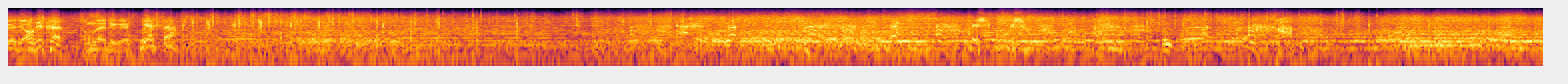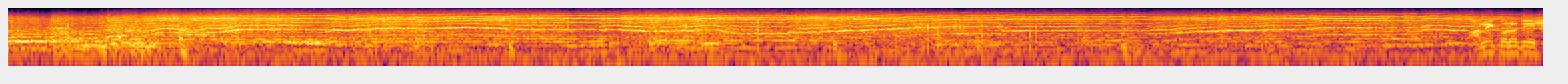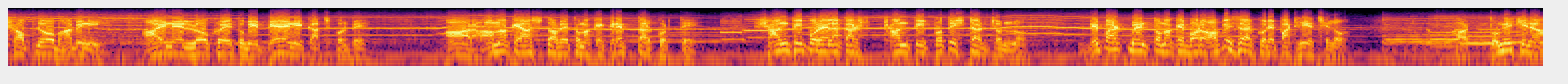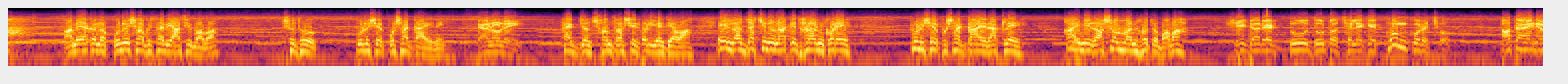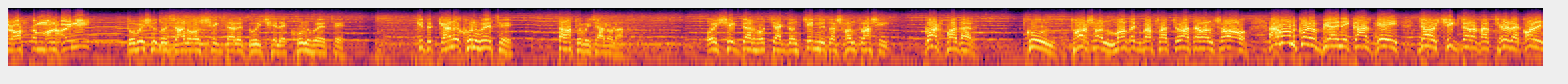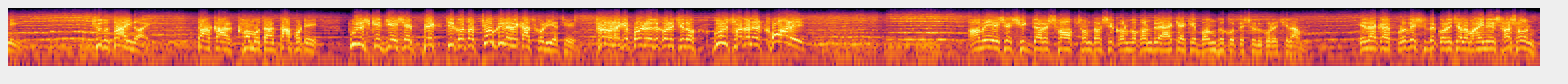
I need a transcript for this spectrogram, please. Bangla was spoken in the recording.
ওদিকে যাও। ওকে স্যার তোমরা এদিকে। ইয়েস স্যার আমি কোনোদিন স্বপ্নেও ভাবিনি। আইনের লোক হয়ে তুমি বেআইনি কাজ করবে। আর আমাকে আসতে হবে তোমাকে গ্রেপ্তার করতে। শান্তিপুর এলাকার শান্তি প্রতিষ্ঠার জন্য ডিপার্টমেন্ট তোমাকে বড় অফিসার করে পাঠিয়েছিল। আর তুমি কি না? আমি এখনও পুলিশ অফিসারই আছি বাবা। শুধু পুলিশের পোশাক গায়ে নেই। কেন নেই? একজন সন্ত্রাসীর করিয়ে দেওয়া এই লজ্জা চিহ্ন নাকে ধারণ করে পুলিশের পোশাক গায়ে রাখলে আইনের অসম্মান হতো বাবা। শিকারের দু দুটো ছেলেকে খুন করেছ। তাতে আইনের অসম্মান হয়নি? তুমি শুধু জানো শিকদারের দুই ছেলে খুন হয়েছে। কিন্তু কেন খুন হয়েছে, তা তুমি জানো না। ওই শিকদার হচ্ছে একজন চিহ্নিত সন্ত্রাসী, গডফাদার, খুন, ধর্ষণ, মাদক ব্যবসা, চোরাচালান সহ এমন কোনো বেআইনি কাজ নেই যা ওই শিকদারা তার ছেলেরা করেনি। শুধু তাই নয়, টাকার ক্ষমতার দাপটে পুলিশকে দিয়ে সে ব্যক্তিগত চৌকিদারে কাজ করিয়েছে। থানাটাকে পরিণত করেছিল গুরু সকালের খোয়ারে। আমি এসে শিকদারের সব সন্ত্রাসী কর্মকাণ্ড একে একে বন্ধ করতে শুরু করেছিলাম। এলাকায় প্রতিষ্ঠিত করেছিলাম আইনের শাসন।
